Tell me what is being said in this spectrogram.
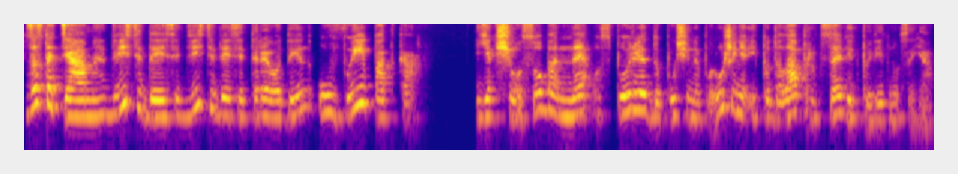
за статтями 210, 210-1 у випадках, якщо особа не оспорює допущене порушення і подала про це відповідну заяву.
